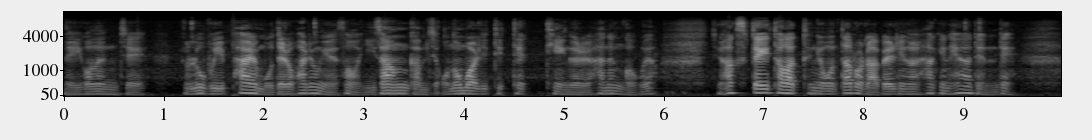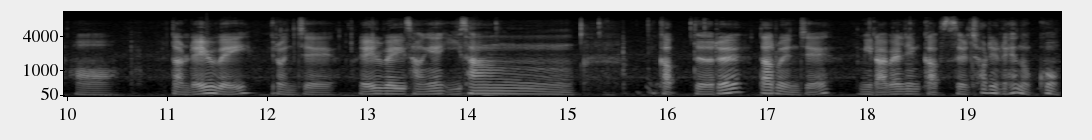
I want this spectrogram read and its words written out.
네, 이거는 이제 욜로v 파일 모델을 활용해서 이상 감지 어노멀리 디텍팅을 하는 거고요. 학습 데이터 같은 경우는 따로 라벨링을 하긴 해야 되는데 어, 일단 레일웨이 이런 이제 레일웨이 상의 이상 값들을 따로 이제 이미 라벨링 값을 처리를 해놓고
